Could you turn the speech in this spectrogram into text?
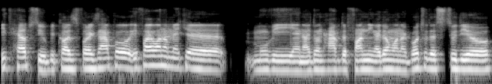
it helps you because for example if i want to make a movie and i don't have the funding i don't want to go to the studio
